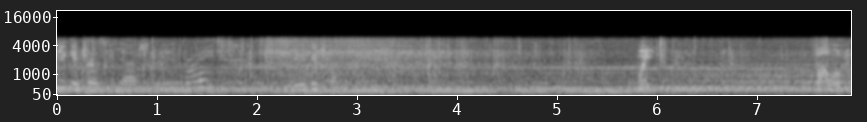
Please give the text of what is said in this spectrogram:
you can trust me, Ashley, right? You can trust me. Wait. Follow me.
